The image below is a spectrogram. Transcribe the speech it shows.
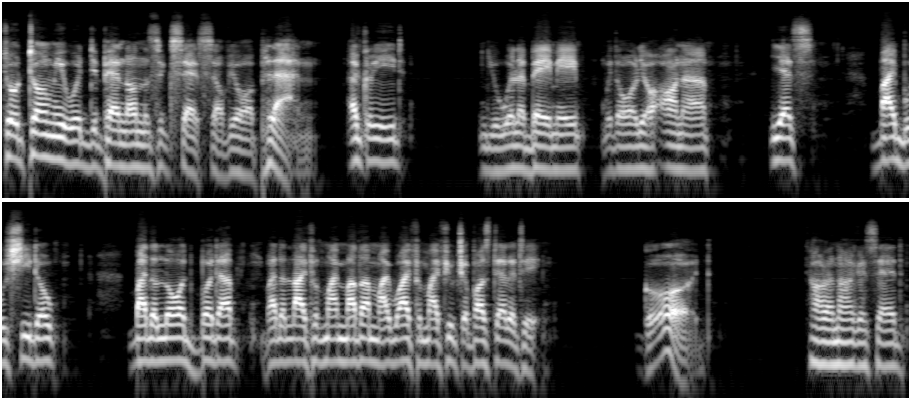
Totomi would depend on the success of your plan. Agreed. You will obey me, with all your honor. Yes, by Bushido, by the Lord Buddha, by the life of my mother, my wife, and my future posterity. Good, Toranaga said.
